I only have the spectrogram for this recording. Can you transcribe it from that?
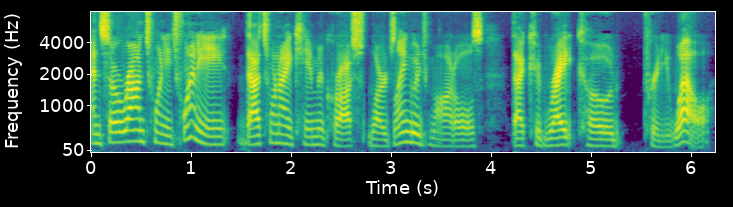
And so around 2020, that's when I came across large language models that could write code pretty well.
